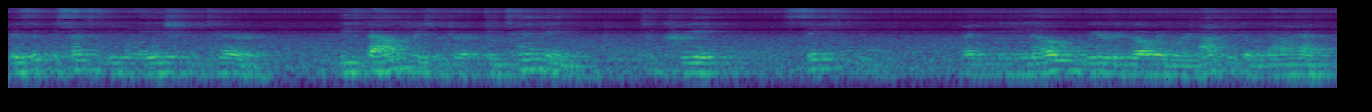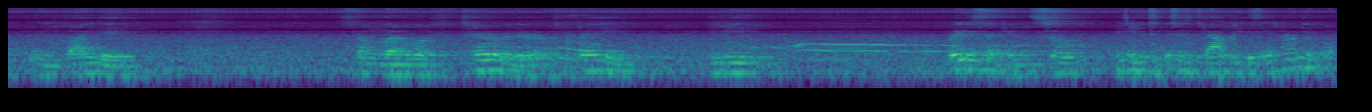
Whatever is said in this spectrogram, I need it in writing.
There's a, sense of humiliation and terror. These boundaries, which are intending to create safety, right? We know where to go and where not to go, now have invited some level of terror. They're afraid. You mean, wait a second, so this is boundary is impermeable,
